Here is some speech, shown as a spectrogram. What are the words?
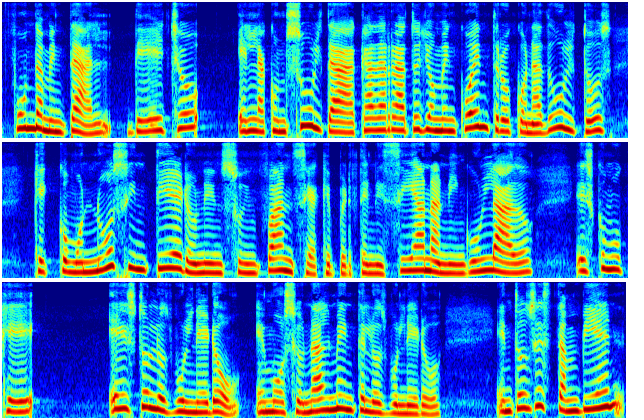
fundamental. De hecho, en la consulta a cada rato yo me encuentro con adultos que como no sintieron en su infancia que pertenecían a ningún lado, es como que esto los vulneró, emocionalmente los vulneró. Entonces también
